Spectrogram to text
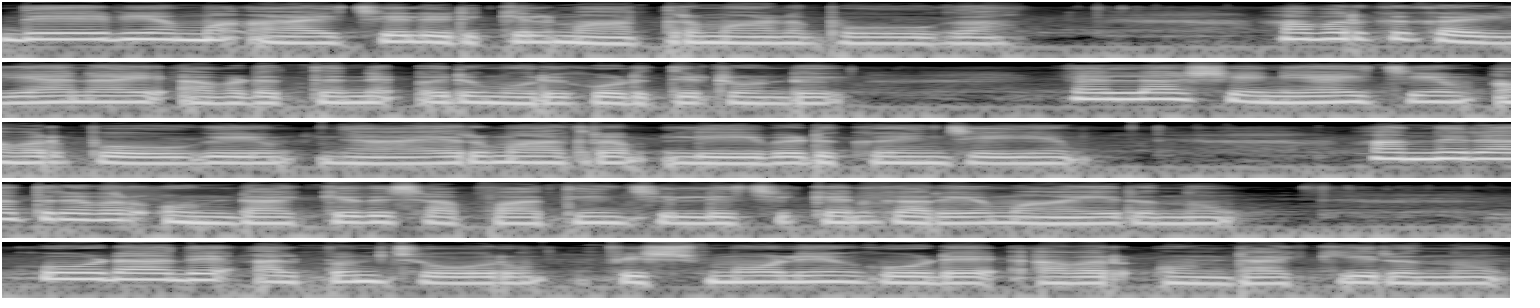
ദേവിയമ്മ ആഴ്ചയിൽ ഒരിക്കൽ മാത്രമാണ് പോവുക. അവർക്ക് കഴിയാനായി അവിടെ തന്നെ ഒരു മുറി കൊടുത്തിട്ടുണ്ട്. എല്ലാ ശനിയാഴ്ചയും അവർ പോവുകയും ഞായർ മാത്രം ലീവ് എടുക്കുകയും ചെയ്യും. അന്ന് രാത്രി അവർ ഉണ്ടാക്കിയത് ചപ്പാത്തിയും ചില്ലി ചിക്കൻ കറിയുമായിരുന്നു. കൂടാതെ അല്പം ചോറും ഫിഷ് മോളിയും കൂടെ അവർ ഉണ്ടാക്കിയിരുന്നു.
